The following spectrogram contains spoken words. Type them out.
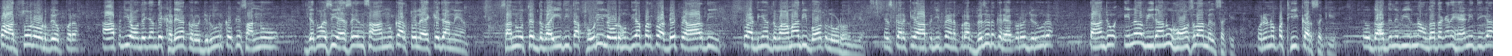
ਭਾਦਸੋਂ ਰੋਡ ਦੇ ਉੱਪਰ। ਆਪ ਜੀ ਆਉਂਦੇ ਜਾਂਦੇ ਖੜਿਆ ਕਰੋ ਜਰੂਰ ਕਿਉਂਕਿ ਸਾਨੂੰ ਜਦੋਂ ਅਸੀਂ ਐਸੇ ਇਨਸਾਨ ਨੂੰ ਘਰ ਤੋਂ ਲੈ ਕੇ ਜਾਂਦੇ ਆ ਸਾਨੂੰ ਉੱਥੇ ਦਵਾਈ ਦੀ ਤਾਂ ਥੋੜੀ ਲੋੜ ਹੁੰਦੀ ਆ ਪਰ ਤੁਹਾਡੇ ਪਿਆਰ ਦੀ ਤੁਹਾਡੀਆਂ ਦੁਆਵਾਂ ਦੀ ਬਹੁਤ ਲੋੜ ਹੁੰਦੀ ਆ। ਇਸ ਕਰਕੇ ਆਪ ਜੀ ਭੈਣ ਭਰਾ ਵਿਜ਼ਿਟ ਕਰਿਆ ਕਰੋ ਜਰੂਰ ਤਾਂ ਜੋ ਇਹਨਾਂ ਵੀਰਾਂ ਨੂੰ ਹੌਸਲਾ ਮਿਲ ਸਕੇ ਔਰ ਇਹਨੂੰ ਆਪਾਂ ਠੀਕ ਕਰ ਸਕੀਏ। ਤੇ ਉਹ ਦਸ ਦਿਨ ਵੀਰ ਨਾ ਹੁੰਦਾ ਤਾਂ ਕਹਿੰਦੇ ਹੈ ਨਹੀਂ ਤੀਗਾ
